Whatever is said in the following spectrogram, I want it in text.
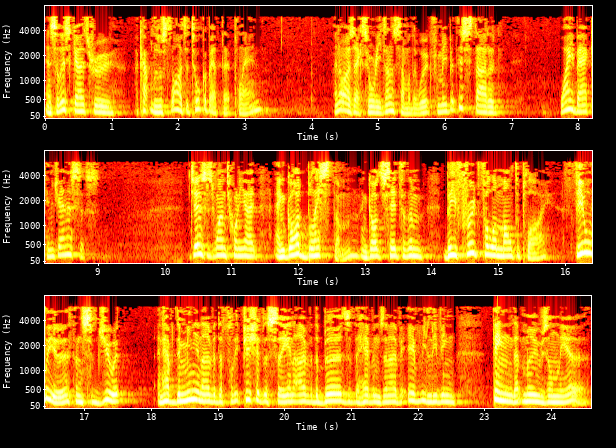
And so let's go through a couple of slides to talk about that plan. I know Isaac's already done some of the work for me, but this started way back in Genesis. Genesis 1:28 and God blessed them and God said to them be fruitful and multiply fill the earth and subdue it and have dominion over the fish of the sea and over the birds of the heavens and over every living thing that moves on the earth.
